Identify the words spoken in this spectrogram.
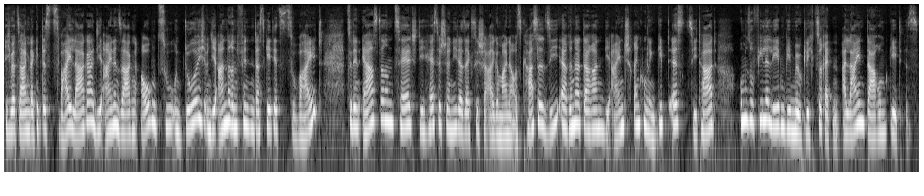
Ich würde sagen, da gibt es zwei Lager. Die einen sagen Augen zu und durch und die anderen finden, das geht jetzt zu weit. Zu den ersteren zählt die hessische Niedersächsische Allgemeine aus Kassel. Sie erinnert daran, die Einschränkungen gibt es, Zitat, um so viele Leben wie möglich zu retten. Allein darum geht es.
